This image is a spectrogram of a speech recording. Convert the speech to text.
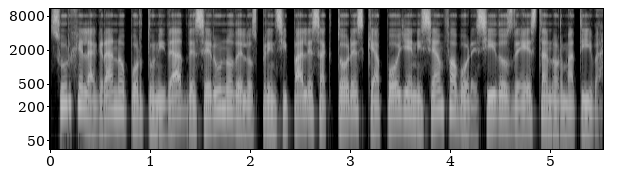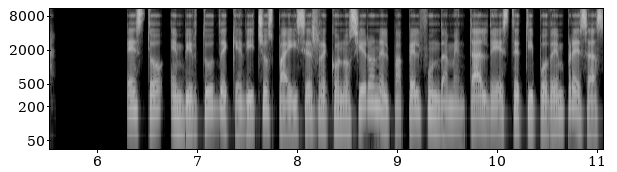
surge la gran oportunidad de ser uno de los principales actores que apoyen y sean favorecidos de esta normativa. Esto, en virtud de que dichos países reconocieron el papel fundamental de este tipo de empresas,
